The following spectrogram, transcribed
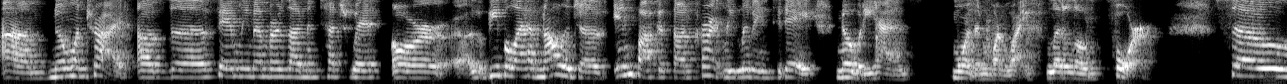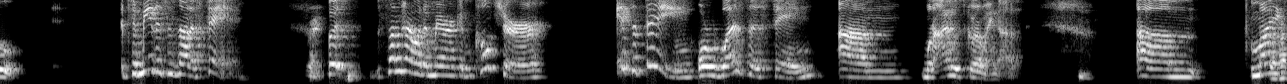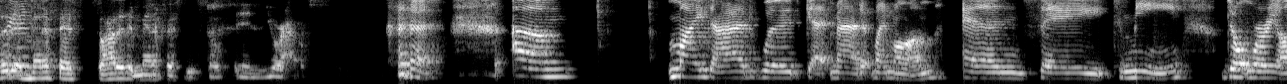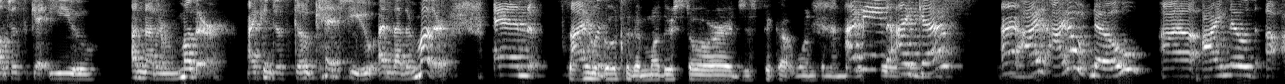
Um, no one tried. Of the family members I'm in touch with or uh, people I have knowledge of in Pakistan currently living today, nobody has more than one wife, let alone four. So to me, this is not a thing. Right. But somehow in American culture, it's a thing or was a thing um, when I was growing up. Um, my so how did it experience. manifest? So how did it manifest itself in your house? um, my dad would get mad at my mom and say to me, Don't worry, I'll just get you another mother. I can just go get you another mother. And So I would go to the mother store, just pick up one from the. Mother I mean, store. I guess I, I, I don't know. Uh, I know. th- I, I-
